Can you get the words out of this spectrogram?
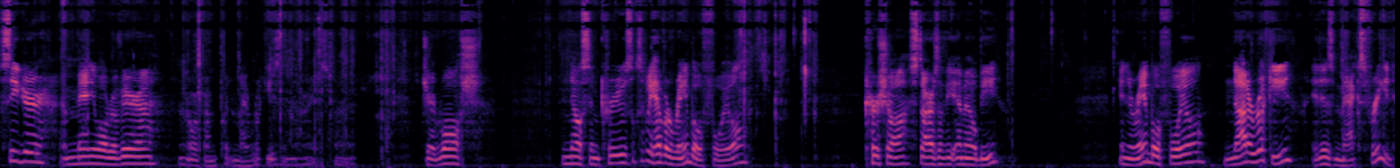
Seager, Emmanuel Rivera, I don't know if I'm putting my rookies in the right spot. Jared Walsh. Nelson Cruz. Looks like we have a rainbow foil. Kershaw, Stars of the MLB. In the rainbow foil, not a rookie. It is Max Fried.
